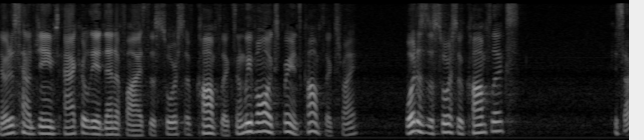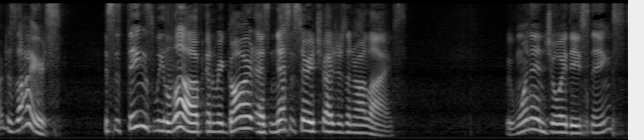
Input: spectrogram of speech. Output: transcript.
Notice how James accurately identifies the source of conflicts. And we've all experienced conflicts, right? What is the source of conflicts? It's our desires. It's the things we love and regard as necessary treasures in our lives. We want to enjoy these things,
